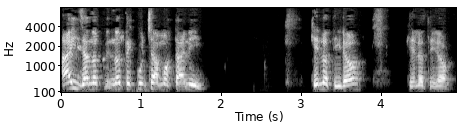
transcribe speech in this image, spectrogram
Ay, ya no, no te escuchamos, Tani. ¿Quién lo tiró? ¿Quién lo tiró?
